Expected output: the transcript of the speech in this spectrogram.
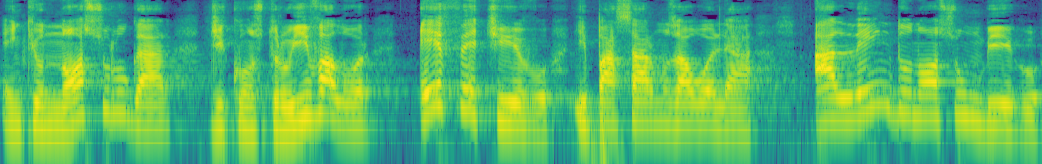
em que o nosso lugar de construir valor efetivo e passarmos a olhar além do nosso umbigo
